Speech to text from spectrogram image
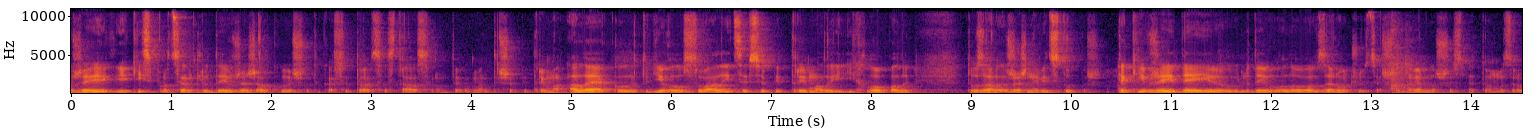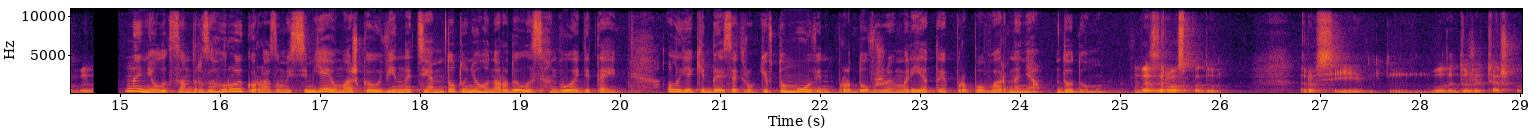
вже якийсь процент людей вже жалкує, що така ситуація сталася на той момент, що підтримав. Але коли тоді голосували і це все підтримали і хлопали, то зараз вже ж не відступиш. Такі вже ідеї у людей в головах зароджуються, що, мабуть, щось не то ми зробили. Нині Олександр Загоруйко разом із сім'єю мешкає у Вінниці. Тут у нього народились двоє дітей. Але як і 10 років тому, він продовжує мріяти про повернення додому. Без розпаду Росії буде дуже тяжко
